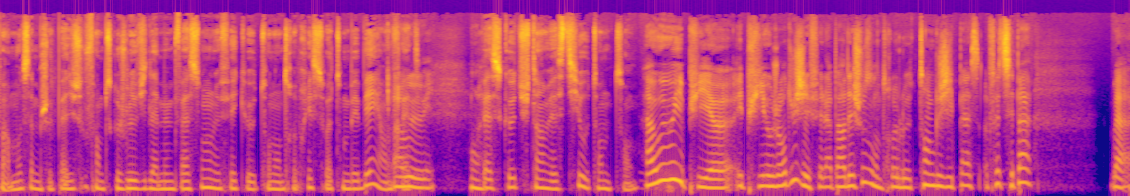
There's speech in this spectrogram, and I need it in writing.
enfin, moi, ça me choque pas du tout, parce que je le vis de la même façon, le fait que ton entreprise soit ton bébé, en fait, oui, oui. Ouais. parce que tu t'investis autant de temps. Ah oui, oui. Puis, euh, et puis aujourd'hui, j'ai fait la part des choses entre le temps que j'y passe. En fait, c'est pas. Bah,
